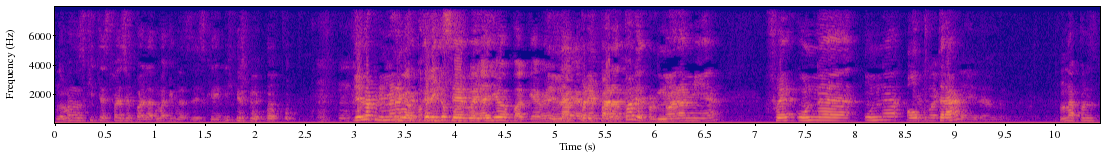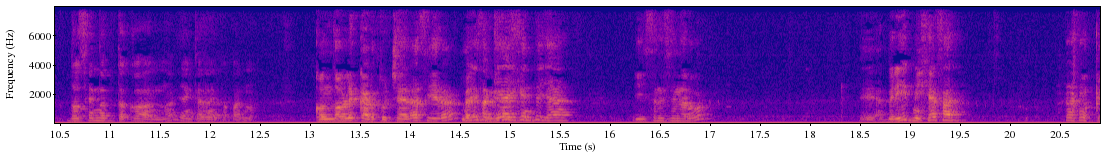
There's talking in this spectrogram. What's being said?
nomás nos quita espacio para las máquinas de escribir. ¿no? Yo la primera que utilicé, güey, llevo para que a ver en la preparatoria, porque no era mía, fue una, una Optra Un Apple 2E no te tocó, ¿no? Ya en casa de mi papá no. con doble cartuchera, ¿sí era? ¿Ves? Aquí hay gente ya. ¿Y están diciendo algo? Eh, Brit, mi jefa. ok.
